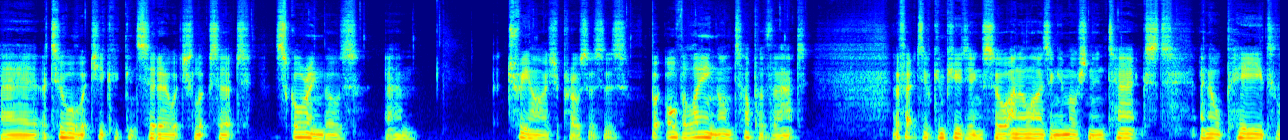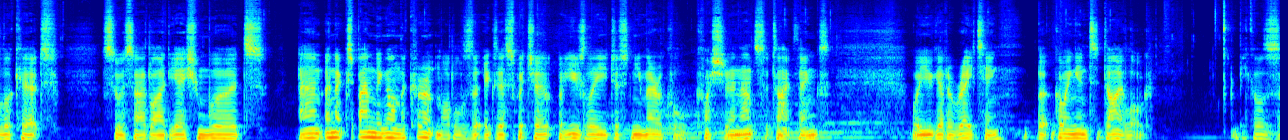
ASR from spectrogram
a, a tool which you could consider, which looks at scoring those um, triage processes, but overlaying on top of that affective computing, so analyzing emotion in text, NLP to look at suicidal ideation words, and, and expanding on the current models that exist, which are, are usually just numerical question and answer type things, where you get a rating, but going into dialogue. Because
